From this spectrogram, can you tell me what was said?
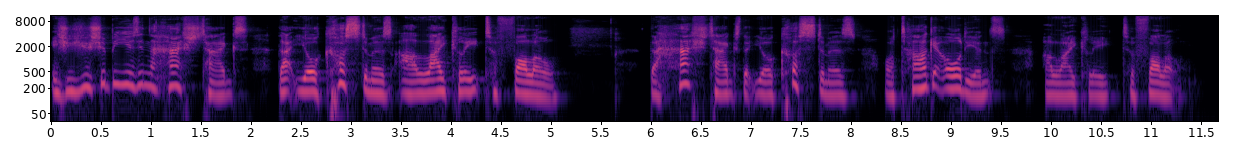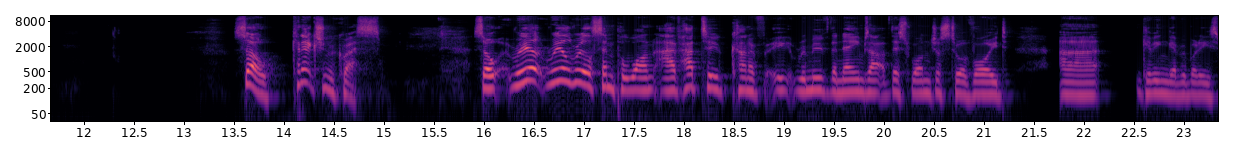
is you should be using the hashtags that your customers are likely to follow. The hashtags that your customers or target audience are likely to follow. So, connection requests. So real, real, real simple one. I've had to kind of eh, remove the names out of this one just to avoid uh, giving everybody's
